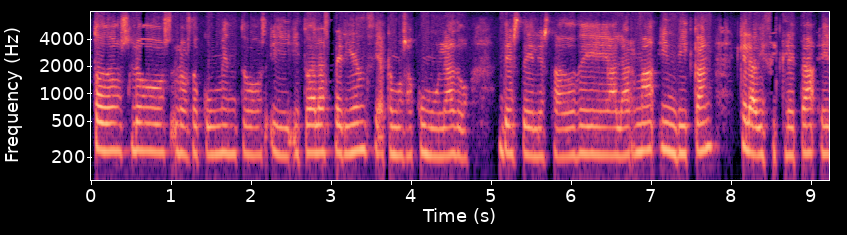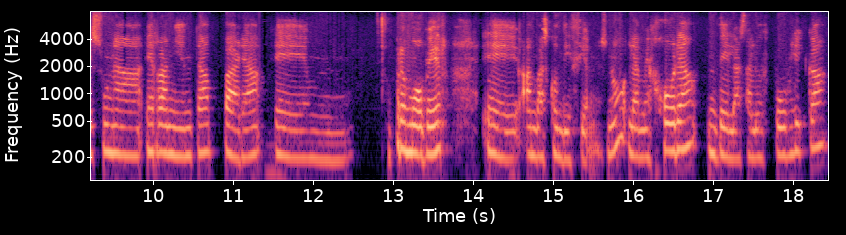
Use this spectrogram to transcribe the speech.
todos los, documentos y, toda la experiencia que hemos acumulado desde el estado de alarma indican que la bicicleta es una herramienta para em, promover eh, ambas condiciones, la mejora de la salud pública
